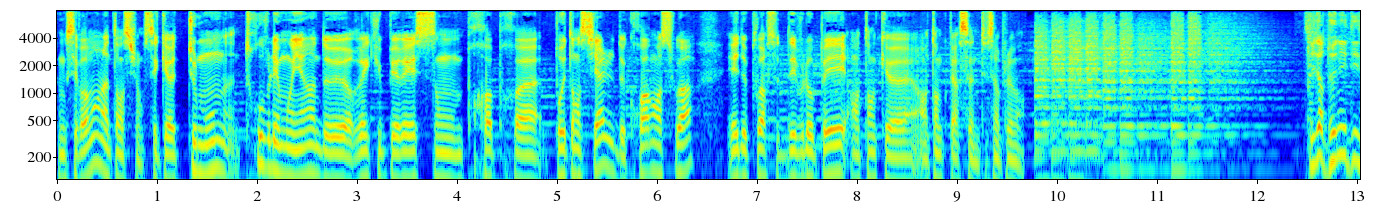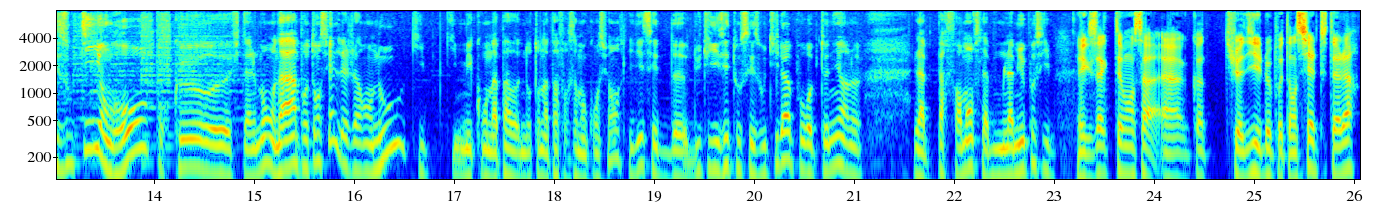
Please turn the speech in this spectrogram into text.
Donc c'est vraiment l'intention, c'est que tout le monde trouve les moyens de récupérer son propre potentiel, de croire en soi et de pouvoir se développer en tant que, en tant que personne, tout simplement. C'est-à-dire donner des outils en gros pour que euh, finalement on a un potentiel déjà en nous, qui, mais qu'on n'a pas, dont on n'a pas forcément conscience. L'idée c'est d'utiliser tous ces outils-là pour obtenir la performance la, mieux possible. Exactement ça. Euh, quand tu as dit le potentiel tout à l'heure,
